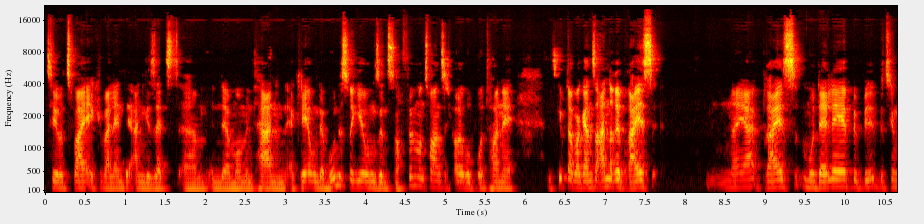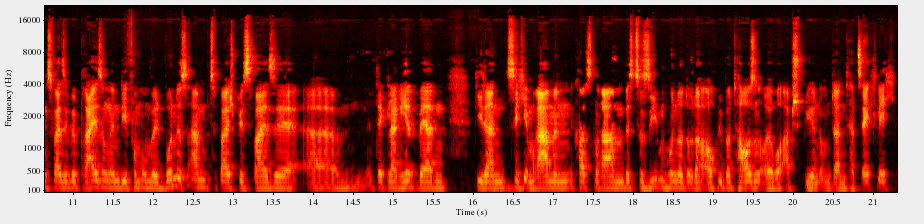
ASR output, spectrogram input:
CO2-Äquivalente angesetzt. Ähm, in der momentanen Erklärung der Bundesregierung sind es noch 25 Euro pro Tonne. Es gibt aber ganz andere Preis naja, Preismodelle be beziehungsweise Bepreisungen, die vom Umweltbundesamt beispielsweise ähm, deklariert werden, die dann sich im Rahmen, Kostenrahmen bis zu 700 oder auch über 1000 Euro abspielen, um dann tatsächlich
